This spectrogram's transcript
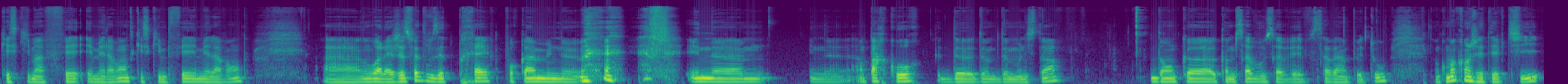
qu'est-ce qui m'a fait aimer la vente, qu'est-ce qui me fait aimer la vente. Euh, voilà, j'espère que vous êtes prêts pour quand même une, une, euh, une, un parcours de, de, de mon histoire. Donc euh, comme ça vous savez vous savez un peu tout. Donc moi quand j'étais petit,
